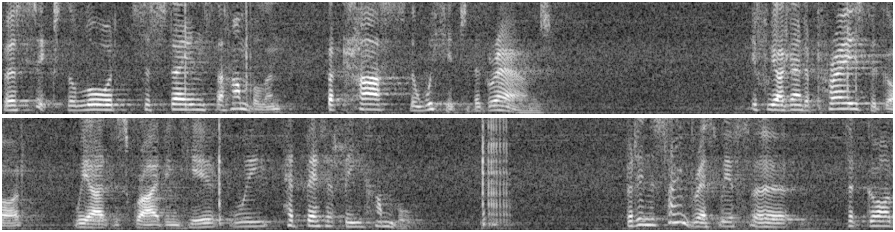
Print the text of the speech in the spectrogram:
Verse 6 The Lord sustains the humble, and, but casts the wicked to the ground. If we are going to praise the God we are describing here, we had better be humble. But in the same breath, we affirm that God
